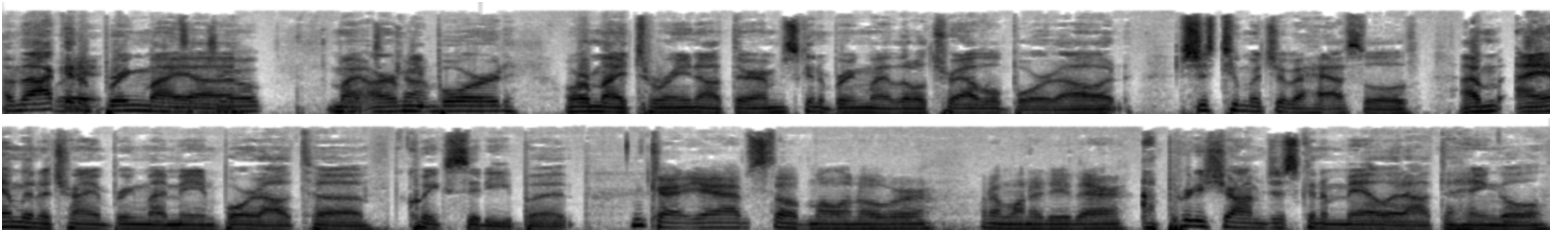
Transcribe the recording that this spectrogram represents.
I'm not going to bring my that's a uh, joke. My army come? board or my terrain out there. I'm just going to bring my little travel board out. It's just too much of a hassle. I'm I am going to try and bring my main board out to Quake City, but Okay, yeah, I'm still mulling over what I want to do there. I'm pretty sure I'm just going to mail it out to Hangle.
